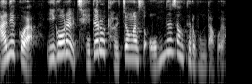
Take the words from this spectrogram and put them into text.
아닐 거야. 이거를 제대로 결정할 수 없는 상태로 본다고요.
